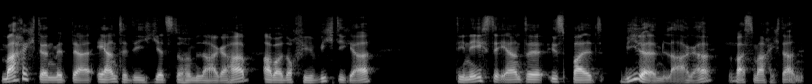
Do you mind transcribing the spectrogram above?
mache ich denn mit der Ernte, die ich jetzt noch im Lager habe? Aber noch viel wichtiger, die nächste Ernte ist bald wieder im Lager. Was mache ich dann?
